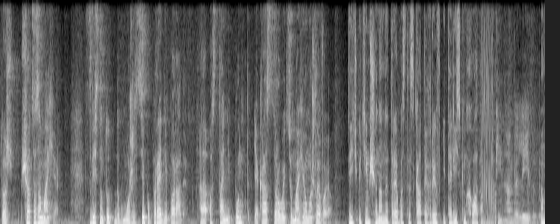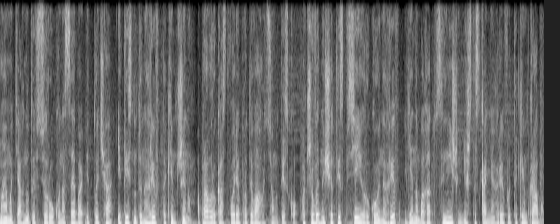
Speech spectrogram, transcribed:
Тож, що це за магія? Звісно, тут допоможуть всі попередні поради, але останній пункт якраз зробить цю магію можливою. Річ у тім, що нам не треба стискати гриф італійським хватом. Ми маємо тягнути всю руку на себе від плеча і тиснути на гриф таким чином. А права рука створює противагу цьому тиску. Очевидно, що тиск всією рукою на гриф є набагато сильнішим, ніж стискання грифу таким крабом.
